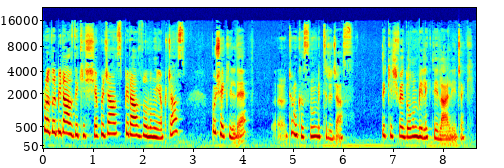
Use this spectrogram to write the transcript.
Burada biraz dikiş yapacağız. Biraz dolum yapacağız. Bu şekilde e, tüm kısmı bitireceğiz. Dikiş ve dolum birlikte ilerleyecek.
